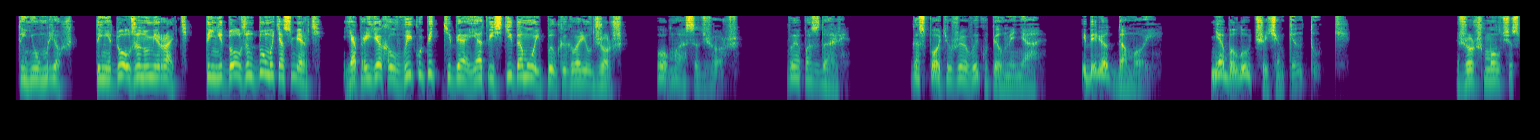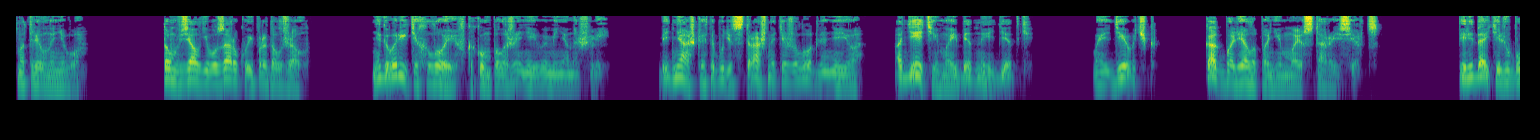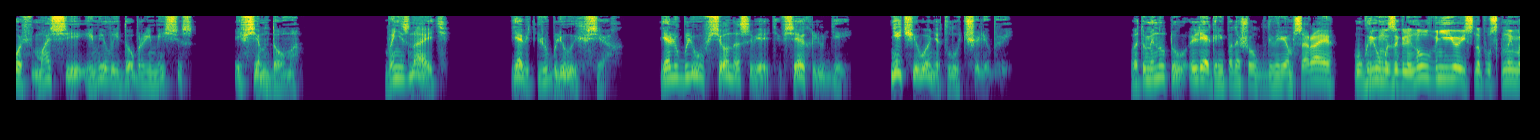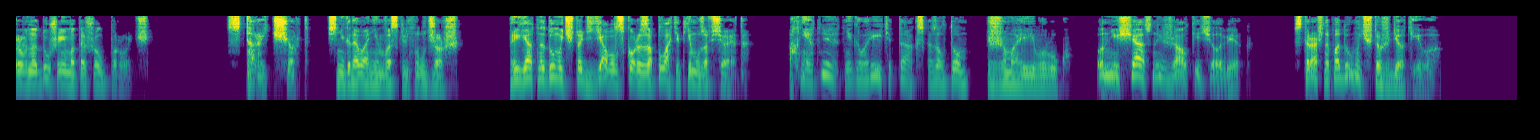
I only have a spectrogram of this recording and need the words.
Ты не умрешь, ты не должен умирать, ты не должен думать о смерти. Я приехал выкупить тебя и отвезти домой, — пылко говорил Джордж. О, масса, Джордж, вы опоздали. Господь уже выкупил меня, и берет домой. Небо лучше, чем Кентукки. Жорж молча смотрел на него. Том взял его за руку и продолжал. — Не говорите, Хлое, в каком положении вы меня нашли. Бедняжка, это будет страшно тяжело для нее. А дети, мои бедные детки, моя девочка, как болело по ним мое старое сердце. Передайте любовь Масси и милой доброй миссис и всем дома. Вы не знаете, я ведь люблю их всех. Я люблю все на свете, всех людей. Ничего нет лучше любви. В эту минуту Легри подошел к дверям сарая, угрюмо заглянул в нее и с напускным равнодушием отошел прочь. Старый черт! с негодованием воскликнул Джордж. Приятно думать, что дьявол скоро заплатит ему за все это. Ах, нет, нет, не говорите так, сказал Том, сжимая его руку. Он несчастный, жалкий человек. Страшно подумать, что ждет его.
